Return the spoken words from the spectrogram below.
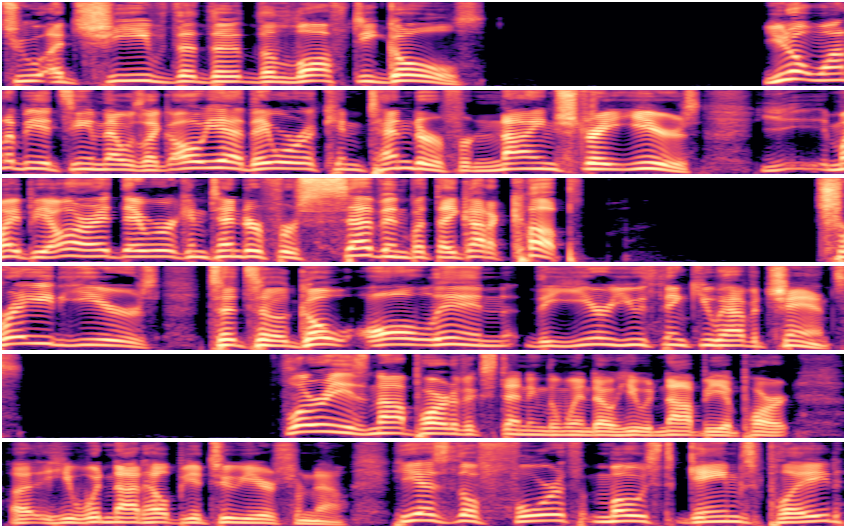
to achieve the, the, the lofty goals. You don't want to be a team that was like, oh, yeah, they were a contender for nine straight years. It might be, all right, they were a contender for seven, but they got a cup. Trade years to, to go all in the year you think you have a chance. Fleury is not part of extending the window. He would not be a part. Uh, he would not help you two years from now. He has the fourth most games played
